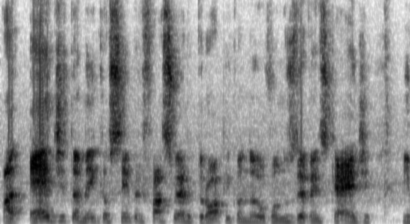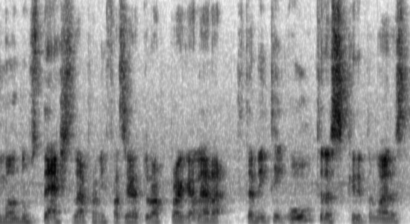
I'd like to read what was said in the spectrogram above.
A Ed também, que eu sempre faço airdrop quando eu vou nos eventos que a Ed me manda uns dashes lá para mim fazer airdrop para a galera. Também tem outras criptomoedas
